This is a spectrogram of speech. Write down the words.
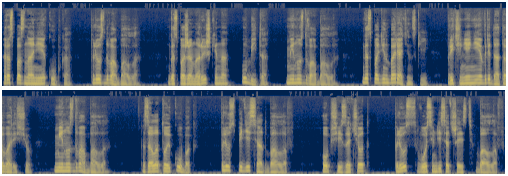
Распознание кубка. Плюс 2 балла. Госпожа Нарышкина. Убита. Минус 2 балла. Господин Борятинский. Причинение вреда товарищу минус 2 балла. Золотой кубок, плюс 50 баллов. Общий зачет, плюс 86 баллов.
